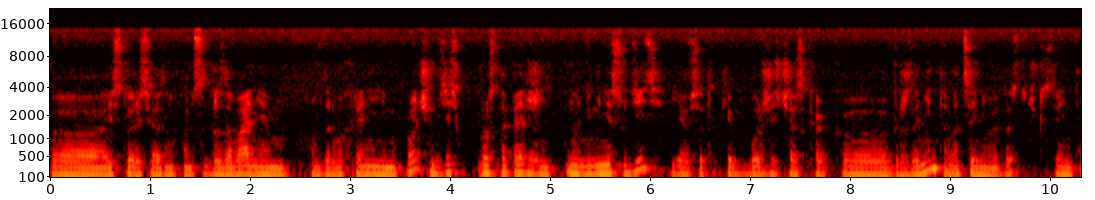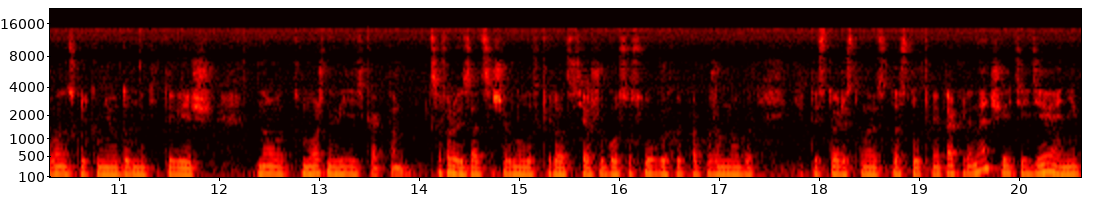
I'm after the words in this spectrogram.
э, историй, связанных там с образованием, здравоохранением и прочим. Здесь просто, опять же, ну, не мне судить, я все-таки больше сейчас как э, гражданин там оцениваю, да, с точки зрения того, насколько мне удобны какие-то вещи. Но вот можно видеть, как там цифровизация шагнула вперед в тех же госуслугах и как уже много каких-то историй становится доступны. И так или иначе, эти идеи, они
